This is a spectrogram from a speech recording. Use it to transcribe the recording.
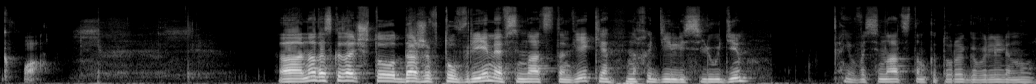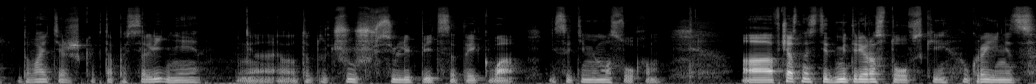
Ква. А, надо сказать, что даже в то время, в 17 веке, находились люди, и в 18 которые говорили, ну давайте же как-то посолиднее а, вот эту чушь всю лепить с этой ква и с этими масухом. А, в частности, Дмитрий Ростовский, украинец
